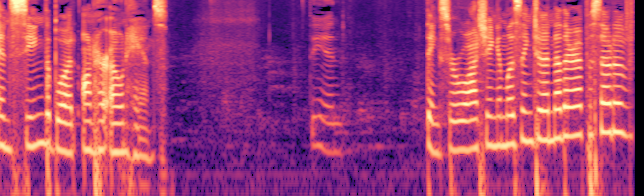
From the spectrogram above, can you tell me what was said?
and seeing the blood on her own hands. The end. Thanks for watching and listening to another episode of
